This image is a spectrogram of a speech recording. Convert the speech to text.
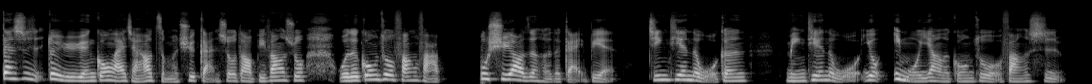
但是对于员工来讲，要怎么去感受到？比方说，我的工作方法不需要任何的改变。今天的我跟明天的我用一模一样的工作方式，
